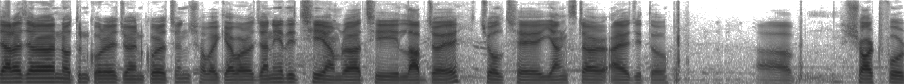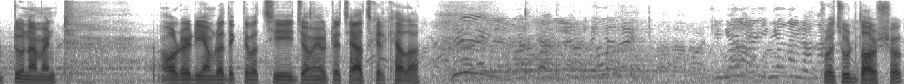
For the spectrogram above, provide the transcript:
যারা যারা নতুন করে জয়েন করেছেন, সবাইকে আবারও জানিয়ে দিচ্ছি, আমরা আছি লাভজয়ে চলছে ইয়াংস্টার আয়োজিত শর্ট ফুড টুর্নামেন্ট অলরেডি আমরা দেখতে পাচ্ছি জমে উঠেছে আজকের খেলা। প্রচুর দর্শক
